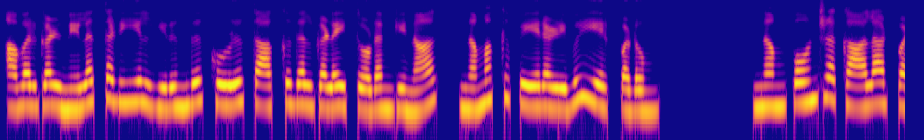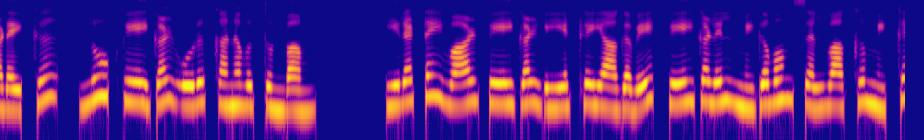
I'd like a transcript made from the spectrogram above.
அவர்கள் நிலத்தடியில் இருந்து குழு தாக்குதல்களை தொடங்கினால் நமக்கு பேரழிவு ஏற்படும். நம் போன்ற காலாட்படைக்கு லூ பேய்கள் ஒரு கனவு துன்பம். இரட்டை வாழ் பேய்கள் இயற்கையாகவே பேய்களில் மிகவும் செல்வாக்கு மிக்க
